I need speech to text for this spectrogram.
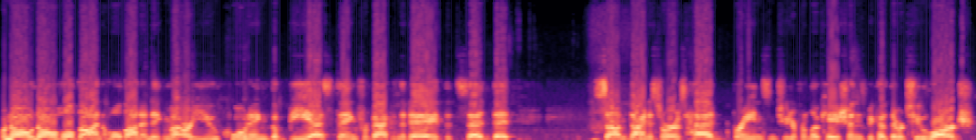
Well, no, no, hold on, hold on. Enigma, are you quoting the BS thing from back in the day that said that some dinosaurs had brains in two different locations because they were too large?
